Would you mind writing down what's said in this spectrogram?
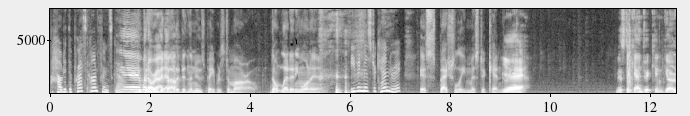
How did the press conference go? Yeah, you it went can alright, read about Emma. it in the newspapers tomorrow. Don't let anyone in, Even Mr. Kendrick? especially Mr. Kendrick. Yeah. Mr. Kendrick can go.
